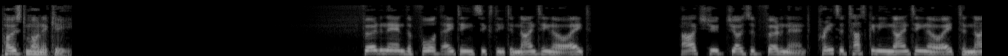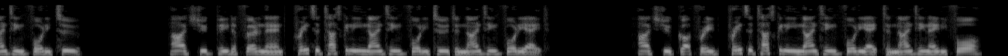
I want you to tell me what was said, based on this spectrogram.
post-monarchy Ferdinand IV 1860–1908 Archduke Joseph Ferdinand, Prince of Tuscany 1908–1942 Archduke Peter Ferdinand, Prince of Tuscany 1942–1948 Archduke Gottfried, Prince of Tuscany 1948–1984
